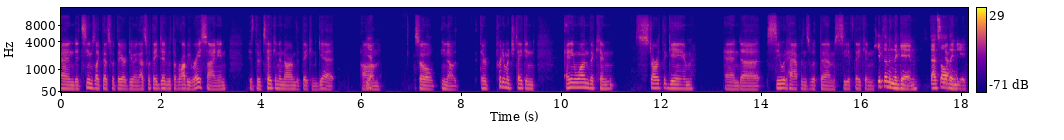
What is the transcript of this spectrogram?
and it seems like that's what they are doing. That's what they did with the Robbie Ray signing, is they're taking an arm that they can get. Yeah. Um, so you know they're pretty much taking anyone that can start the game and uh, see what happens with them. See if they can. keep them in the game. That's all Yeah. they need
